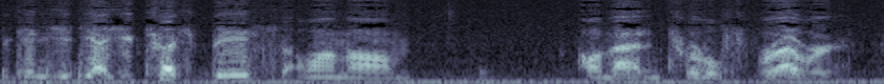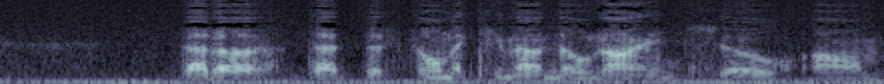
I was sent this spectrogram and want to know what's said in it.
again, you, yeah, you touch base on um on that in Turtles Forever. That uh that that film that came out in '09. So um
